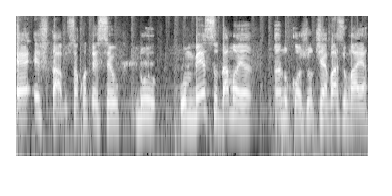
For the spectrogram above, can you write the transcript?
é estável. Isso aconteceu no começo da manhã no conjunto Gervásio Maia,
